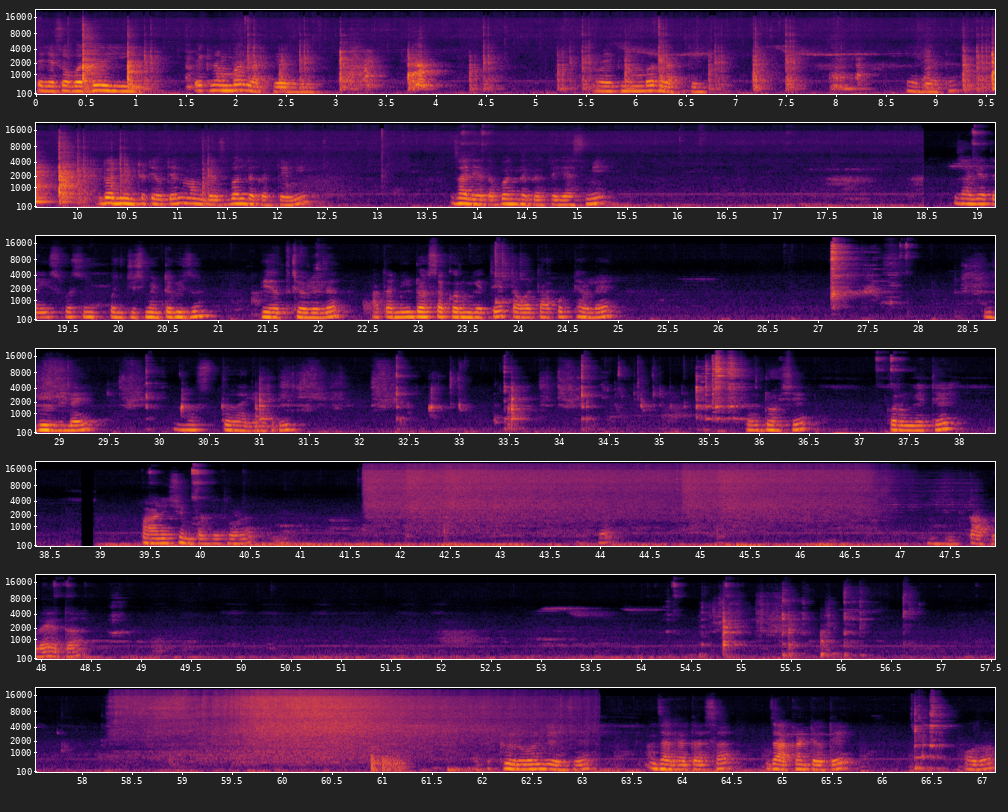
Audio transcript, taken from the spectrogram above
त्याच्यासोबत दही. एक नंबर लागते अगदी. एक नंबर लागते. आता. दोन मिनटं ठेवते आणि मग गॅस बंद करते मी. झाली आता बंद करते गॅस मी. झाली आता वीसपासून पंचवीस मिनटं भिजून भिजत ठेवलेलं. आता मी डोसा करून घेते. तवा तापत ठेवला आहे भिजलं आहे मस्त झाले अगदी. तर डोसे करून घेते. पाणी शिंपडते थोडं. असं. तापलाय आता. फिरवून घ्यायचे. झाला तसा झाकण ठेवते. वरून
